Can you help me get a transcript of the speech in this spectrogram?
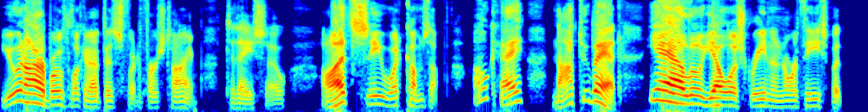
You and I are both looking at this for the first time today, so let's see what comes up. Okay, not too bad. Yeah, a little yellowish green in the northeast, but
